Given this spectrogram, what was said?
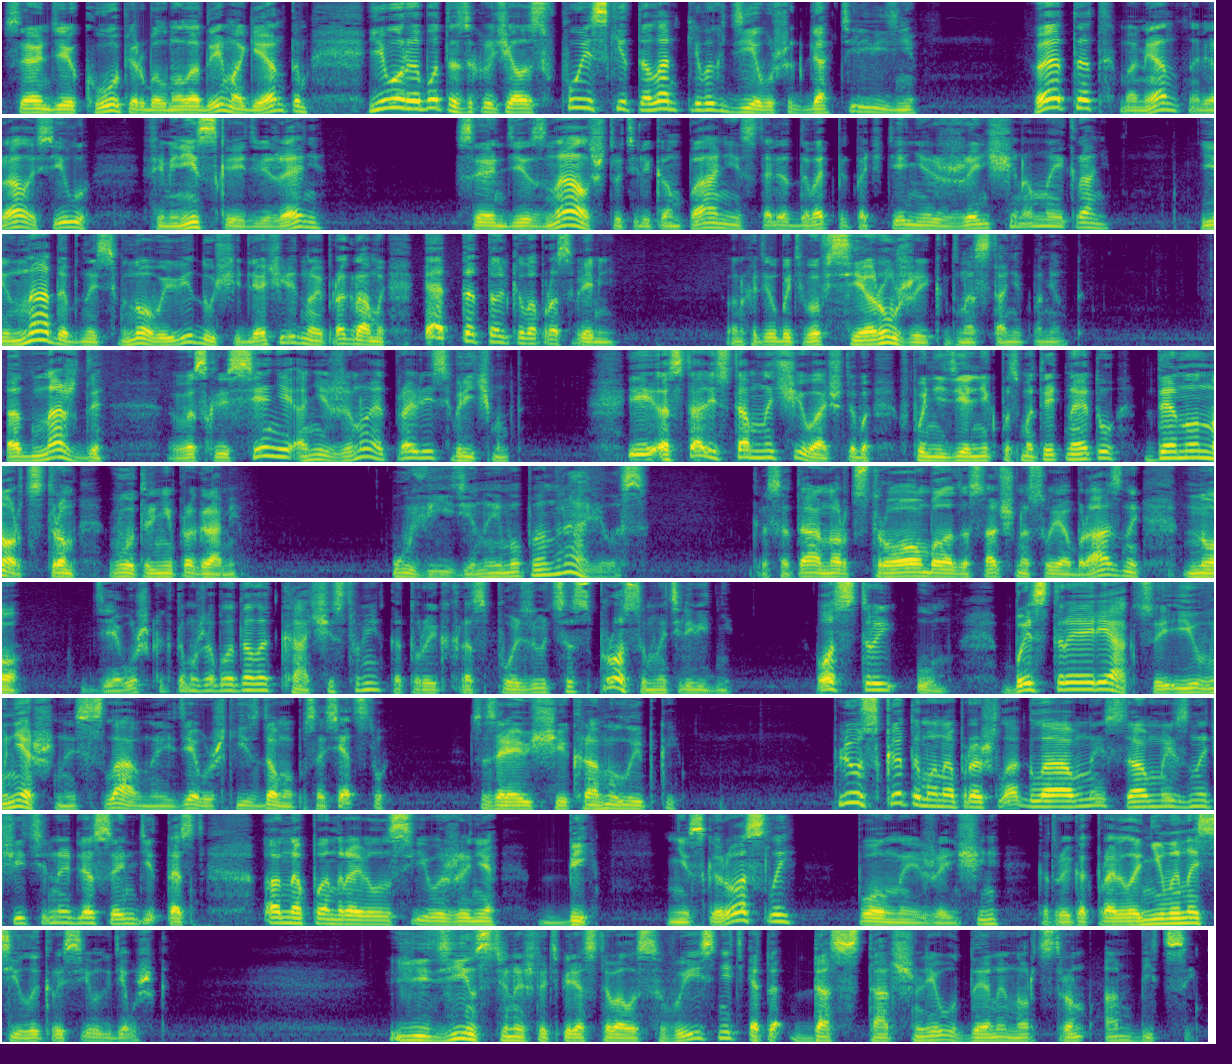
Сэнди Купер был молодым агентом, его работа заключалась в поиске талантливых девушек для телевидения. В этот момент набирало силу феминистское движение. Сэнди знал, что телекомпании стали отдавать предпочтение женщинам на экране и надобность в новой ведущей для очередной программы — это только вопрос времени. Он хотел быть во всеоружии, когда настанет момент. Однажды, в воскресенье, они с женой отправились в Ричмонд и остались там ночевать, чтобы в понедельник посмотреть на эту Дену Нордстром в утренней программе. Увиденное ему понравилось. Красота Нордстром была достаточно своеобразной, но Девушка к тому же обладала качествами, которые как раз пользуются спросом на телевидении. Острый ум, быстрая реакция и внешность славной девушки из дома по соседству, созаряющая экран улыбкой. Плюс к этому она прошла главный, самый значительный для Сэнди тест. Она понравилась его жене Би, низкорослой, полной женщине, которая, как правило, не выносила красивых девушек. Единственное, что теперь оставалось выяснить, это достаточно ли у Дэны Нордстром амбиций.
